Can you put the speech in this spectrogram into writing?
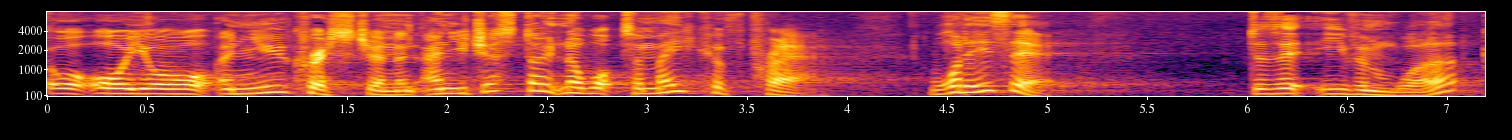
or, or you're a new Christian and, and you just don't know what to make of prayer. What is it? Does it even work?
